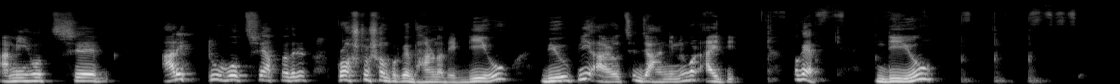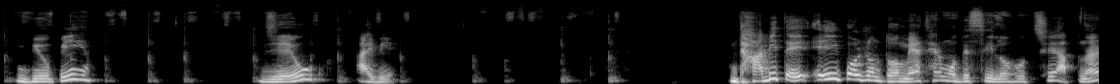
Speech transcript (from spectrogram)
আমি হচ্ছে আরেকটু হচ্ছে আপনাদের প্রশ্ন সম্পর্কে ধারণা দিই। ডিইউ বিউপি আর হচ্ছে Jahangirnagar IP okay DU BUP JU IBA ঢাবিতে এই পর্যন্ত ম্যাথের মধ্যে ছিল হচ্ছে আপনার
